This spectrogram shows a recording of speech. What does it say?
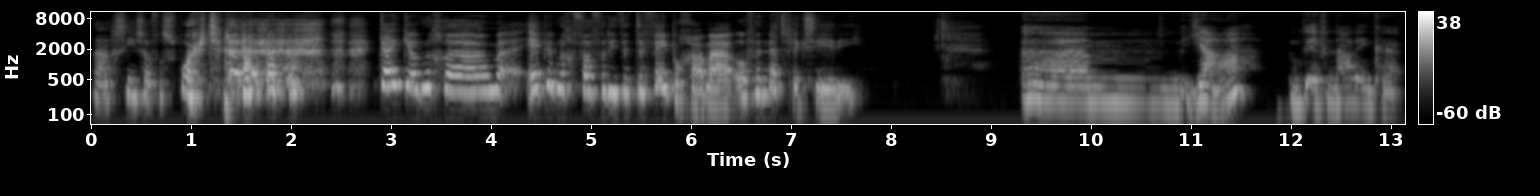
nou, aangezien je zoveel sport. Kijk je ook nog, ehm, heb je ook nog een favoriete tv-programma of een Netflix-serie? Ehm, ja, ik moet even nadenken.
